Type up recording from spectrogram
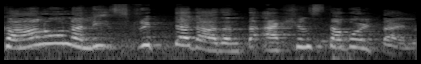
ಕಾನೂನಲ್ಲಿ ಸ್ಟ್ರಿಕ್ಟ್ ಆಗಾದಂತ ಆಕ್ಷನ್ಸ್ ತಗೊಳ್ತಾ ಇಲ್ಲ.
